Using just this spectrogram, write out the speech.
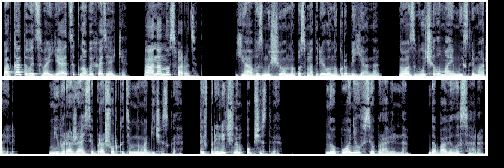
подкатывает свои яйца к новой хозяйке, а она нос воротит. Я возмущенно посмотрела на грубияна, но озвучила мои мысли Морель. «Не выражайся, брошюрка темномагическая. Ты в приличном обществе». «Но понял все правильно», – добавила Сара.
